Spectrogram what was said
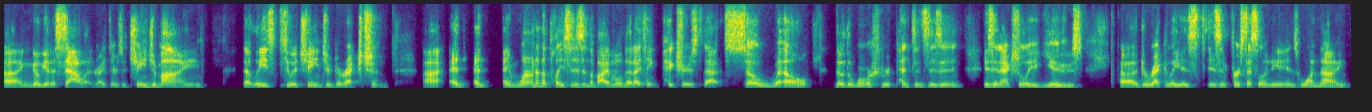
uh, and go get a salad, right? There's a change of mind that leads to a change of direction. Uh, and and and one of the places in the Bible that I think pictures that so well, though the word repentance isn't isn't actually used uh, directly, is is in First Thessalonians one nine.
